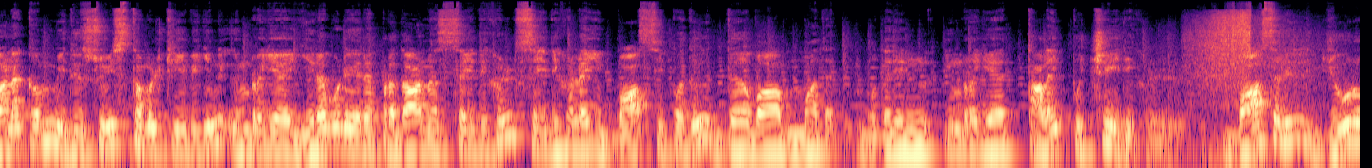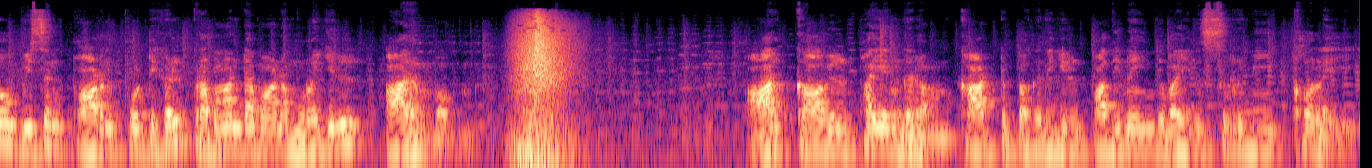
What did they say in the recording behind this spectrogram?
வணக்கம். இது சுவிஸ் தமிழ் டிவியின் இன்றைய இரவு நேர பிரதான செய்திகள். செய்திகளை வாசிப்பது தேவா மதன். முதலில் இன்றைய தலைப்புச் செய்திகள். பாசலில் யூரோ விசன் பாடல் போட்டிகள் பிரமாண்டமான முறையில் ஆரம்பம். ஆர்காவில் பயங்கரம். காட்டு பகுதியில் பதினைந்து வயது சிறுமி கொலை.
